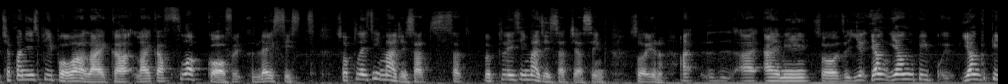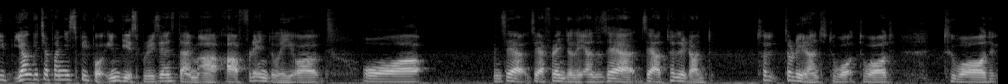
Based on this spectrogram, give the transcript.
Japanese people were like a like a flock of racists. So please imagine such such please imagine such a thing. So you know I I, I mean so the young young people young people young Japanese people in this present time are, are friendly or or they are they are friendly and they are they are tolerant to, tolerant toward toward toward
